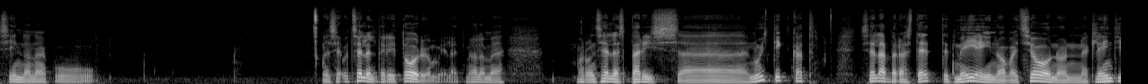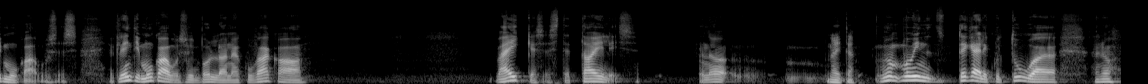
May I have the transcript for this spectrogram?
Sinna nagu see, vot sellel territooriumil, et me oleme, ma arvan, selles päris äh, nutikad, sellepärast et, et meie innovatsioon on kliendi mugavuses. ja kliendi mugavus võib olla nagu väga väikeses detailis, no näita. ma, ma võin tegelikult tuua noh,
